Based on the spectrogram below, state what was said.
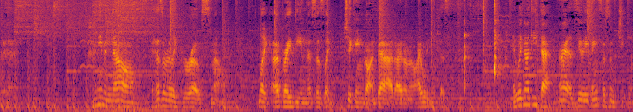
I don't even know. It has a really gross smell. Like, I'd probably deem this as like chicken gone bad. I don't know. I wouldn't eat this. I would not eat that. Alright, let's see what he thinks of some chicken.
